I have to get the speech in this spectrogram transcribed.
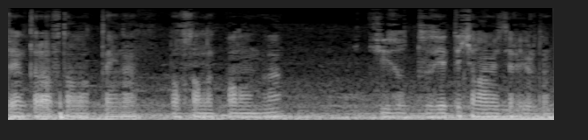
Center avtomatda ilə 90-lıq balonla 237 kilometr yürüdüm.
